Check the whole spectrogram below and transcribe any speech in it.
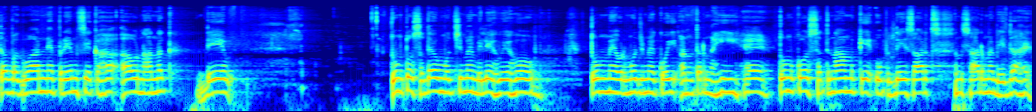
तब भगवान ने प्रेम से कहा, आओ नानक, देव, तुम तो सदैव मुझमें मिले हुए हो। तुम में और मुझमें कोई अंतर नहीं है। तुमको सतनाम के उपदेशार्थ संसार में भेजा है।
